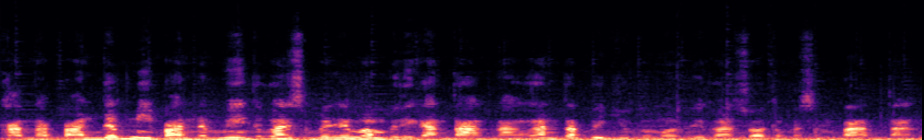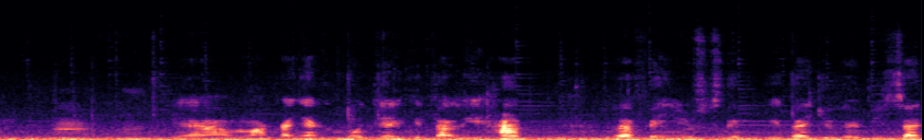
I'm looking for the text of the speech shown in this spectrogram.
karena pandemi pandemi itu kan sebenarnya memberikan tantangan tapi juga memberikan suatu kesempatan. Hmm, hmm. ya makanya kemudian kita lihat revenue stream kita juga bisa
